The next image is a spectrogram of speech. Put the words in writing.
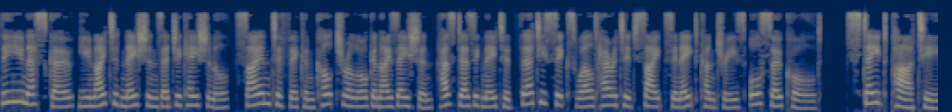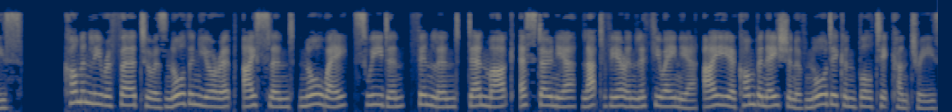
The UNESCO United Nations Educational, Scientific and Cultural Organization has designated 36 World Heritage Sites in eight countries also called state parties, commonly referred to as Northern Europe, Iceland, Norway, Sweden, Finland, Denmark, Estonia, Latvia and Lithuania, i.e. a combination of Nordic and Baltic countries.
